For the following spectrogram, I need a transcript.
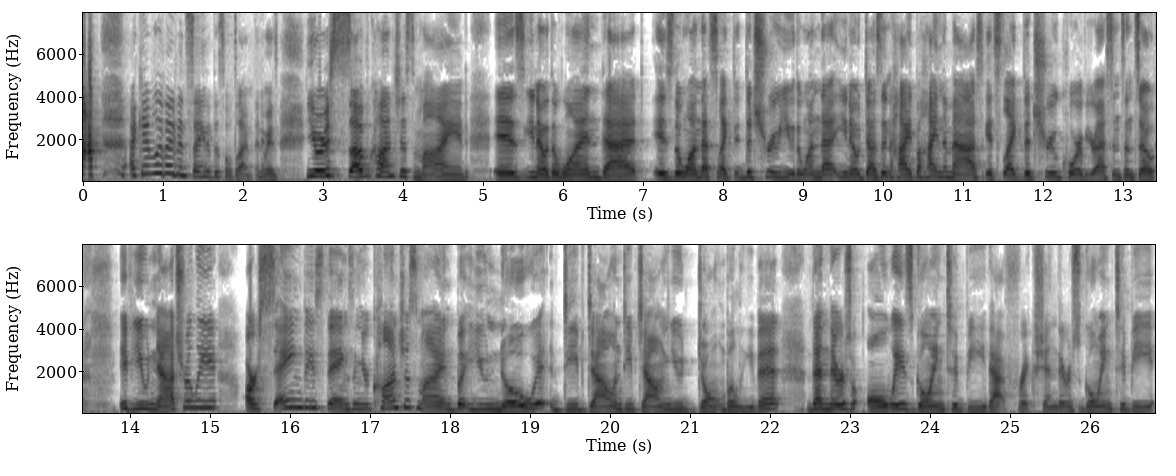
I can't believe I've been saying that this whole time. Anyways, your subconscious mind is, you know, the one that is the one that's like the, the, true you, the one that, you know, doesn't hide behind the mask. It's like the true core of your essence. And so if you naturally are saying these things in your conscious mind, but you know deep down, deep down, you don't believe it, then there's always going to be that friction. There's going to be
